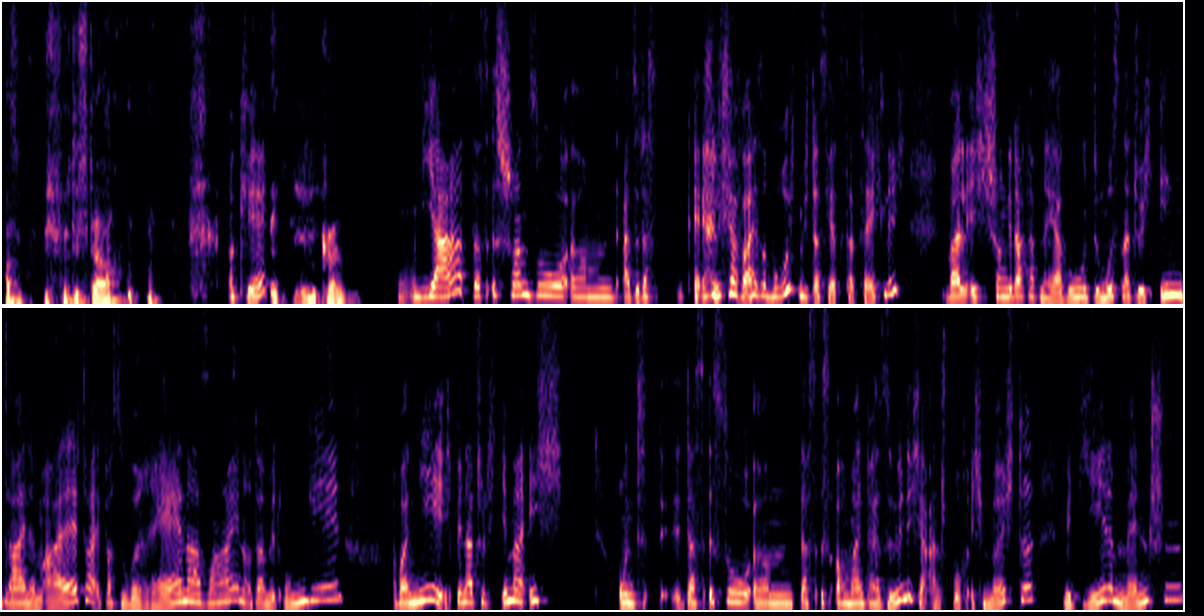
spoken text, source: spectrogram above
Also ich würde dich da okay. können. Ja, das ist schon so, ähm, also das ehrlicherweise beruhigt mich das jetzt tatsächlich, weil ich schon gedacht habe, naja gut, du musst natürlich in deinem Alter etwas souveräner sein und damit umgehen. Aber nee, ich bin natürlich immer ich. Und äh, das ist so, ähm, das ist auch mein persönlicher Anspruch. Ich möchte mit jedem Menschen,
